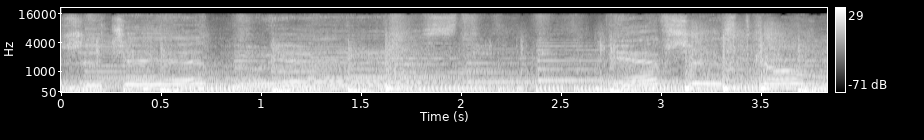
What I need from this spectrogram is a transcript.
życie jedno jest Nie wszystko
